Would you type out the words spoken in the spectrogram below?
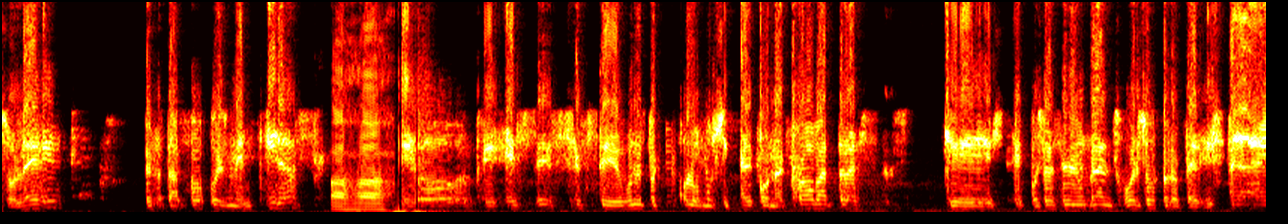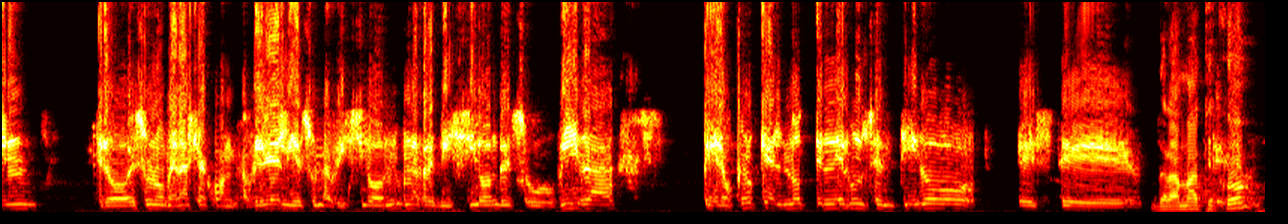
Soleil, pero tampoco es Mentiras. Ajá. Pero es, es este, un espectáculo musical con acróbatas que este, pues hacen un gran esfuerzo, pero te distraen. Pero es un homenaje a Juan Gabriel y es una visión, una revisión de su vida. Pero creo que al no tener un sentido este dramático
